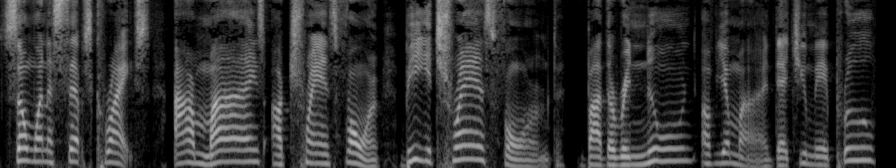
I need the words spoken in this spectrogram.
someone accepts Christ, our minds are transformed. Be transformed by the renewing of your mind that you may prove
